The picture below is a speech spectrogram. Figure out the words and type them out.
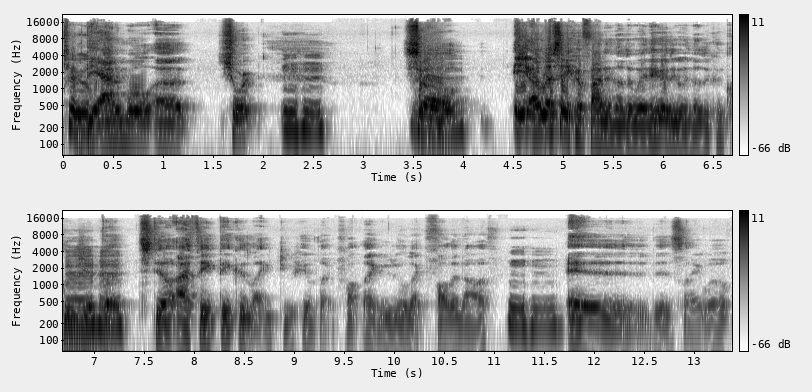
True. The animal uh, short. Mm-hmm. So, mm-hmm. It, unless they could find another way, they could do another conclusion. Mm-hmm. But still, I think they could like do him like fall, like you know, like falling off. Mm-hmm. And it's like, well,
